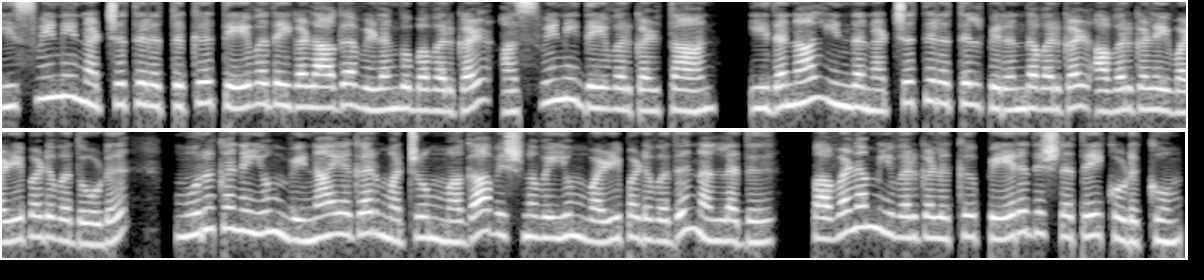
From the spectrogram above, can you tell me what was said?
இஸ்வினி நட்சத்திரத்துக்கு தேவதைகளாக விளங்குபவர்கள் அஸ்வினி தேவர்கள்தான் இதனால் இந்த நட்சத்திரத்தில் பிறந்தவர்கள் அவர்களை வழிபடுவதோடு முருகனையும் விநாயகர் மற்றும் மகாவிஷ்ணுவையும் வழிபடுவது நல்லது. பவளம் இவர்களுக்கு பேரதிர்ஷ்டத்தை கொடுக்கும்.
